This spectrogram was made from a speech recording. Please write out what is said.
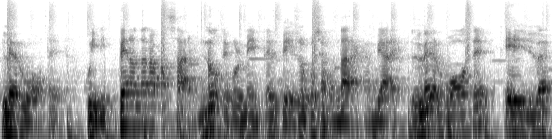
le ruote. Quindi per andare a passare notevolmente il peso possiamo andare a cambiare le ruote e il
